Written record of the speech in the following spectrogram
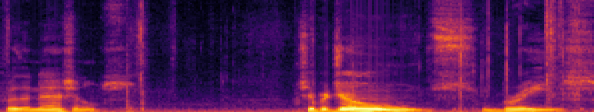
for the Nationals. Chipper Jones, Braves.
